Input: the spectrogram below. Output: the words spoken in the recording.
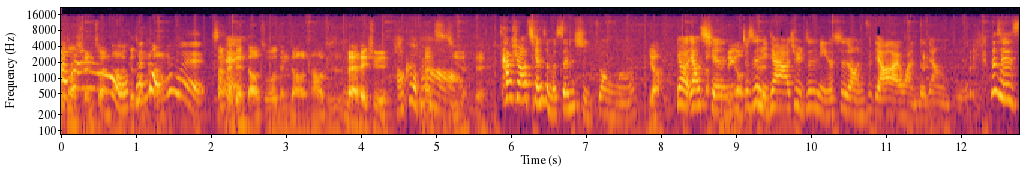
各种旋转啊，各种很恐怖哎！上下颠倒，左右颠倒，然后就是飞来飞去，好可怕，蛮刺激的。对，他需要签什么生死状吗？要要要签，就是你跳下去，就是你的事哦，你自己要来玩的这样子。那其实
